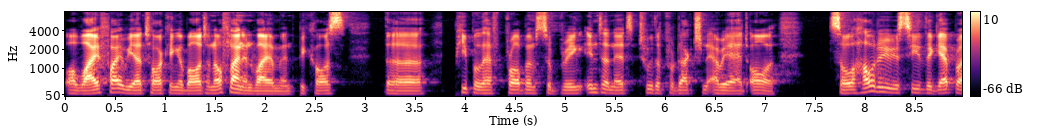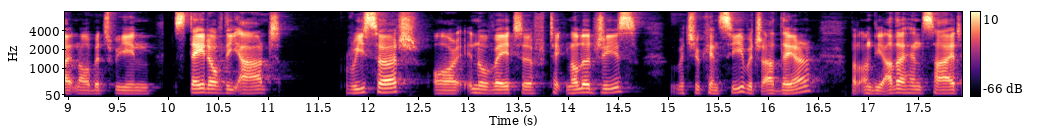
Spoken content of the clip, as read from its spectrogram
or Wi-Fi. We are talking about an offline environment because the people have problems to bring internet to the production area at all. So, how do you see the gap right now between state of the art research or innovative technologies, which you can see, which are there? But on the other hand side,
